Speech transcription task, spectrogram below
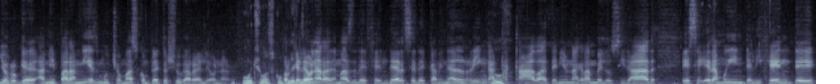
yo creo que a mí, para mí es mucho más completo Sugar Ray Leonard. Mucho más completo. Porque Leonard, además de defenderse, de caminar el ring, atacaba, tenía una gran velocidad, ese, era muy inteligente,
